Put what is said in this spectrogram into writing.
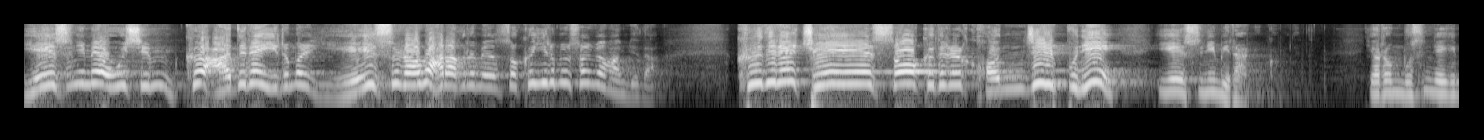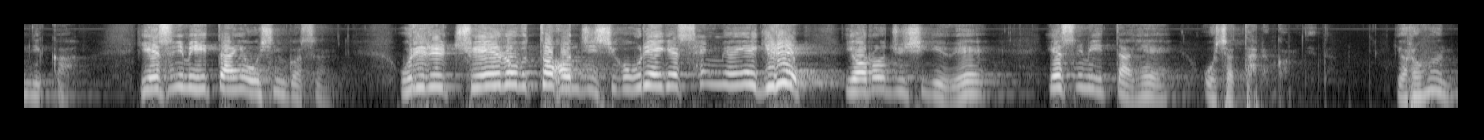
예수님의 오심, 그 아들의 이름을 예수라고 하라 그러면서 그 이름을 설명합니다. 그들의 죄에서 그들을 건질 분이 예수님이라는 겁니다. 여러분 무슨 얘기입니까? 예수님이 이 땅에 오신 것은 우리를 죄로부터 건지시고 우리에게 생명의 길을 열어주시기 위해 예수님이 이 땅에 오셨다는 겁니다. 여러분,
